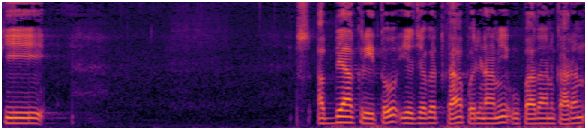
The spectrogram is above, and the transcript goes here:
कि अव्याकृत ये जगत का परिणामी उपादान कारण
